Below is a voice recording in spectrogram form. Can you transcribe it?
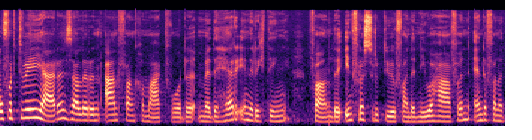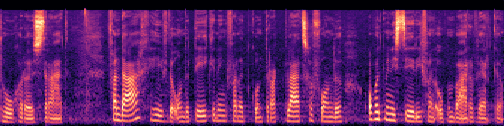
Over twee jaren zal er een aanvang gemaakt worden met de herinrichting van de infrastructuur van de Nieuwe Haven en de van het Hogerhuisstraat. Vandaag heeft de ondertekening van het contract plaatsgevonden op het ministerie van Openbare Werken.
